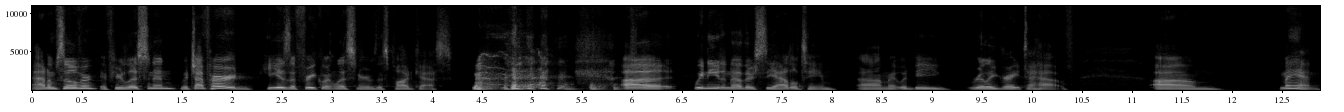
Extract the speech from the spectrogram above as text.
Adam Silver, if you're listening, which I've heard he is a frequent listener of this podcast, uh, we need another Seattle team. Um, it would be really great to have. Um, man,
